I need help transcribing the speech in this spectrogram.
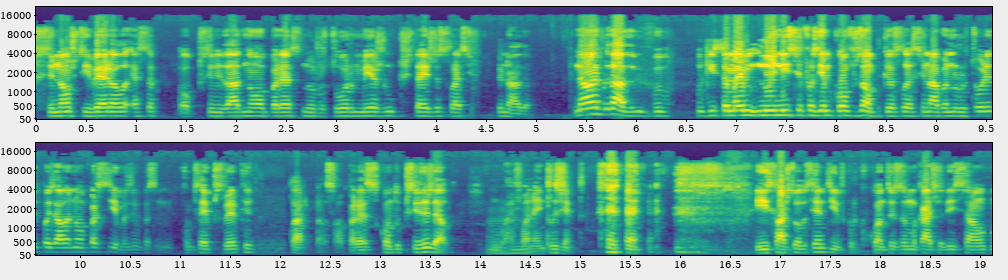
Que se não estiver, essa possibilidade não aparece no rotor, mesmo que esteja selecionada. Não, é verdade, porque isso também no início fazia-me confusão, porque eu selecionava no rotor e depois ela não aparecia, mas eu comecei a perceber que, claro, ela só aparece quando tu precisas dela. Uhum. O iPhone é inteligente. e isso faz todo o sentido, porque quando tens uma caixa de edição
